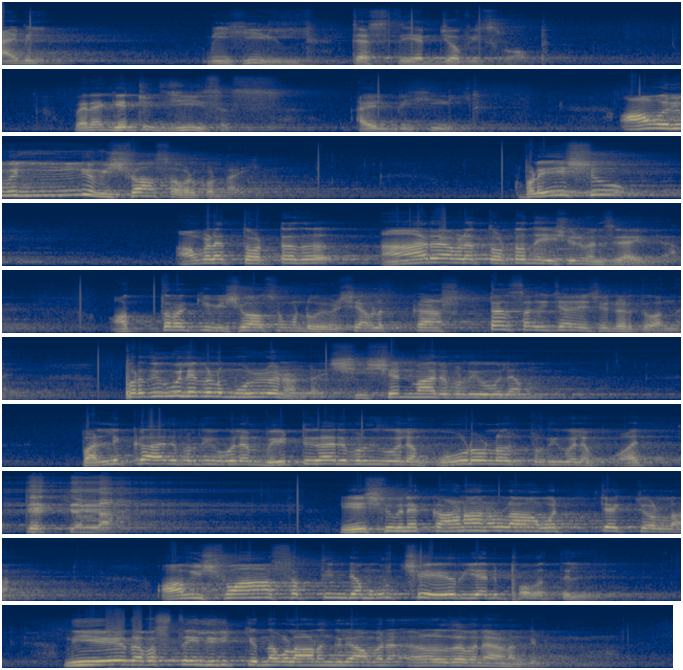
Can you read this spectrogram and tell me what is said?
I will be healed test the edge of his rope when I get to Jesus I will be healed ആ ഒരു വലിയ വിശ്വാസം അവൾക്കുണ്ടായി. അപ്പോൾ യേശു അവളെ തൊട്ടത് ആരവളെ തൊട്ടെന്ന് യേശുവിന് മനസ്സിലായില്ല. അത്രയ്ക്ക് വിശ്വാസം കൊണ്ടുപോയി. പക്ഷേ അവൾ കഷ്ടം സഹിച്ച യേശുവിന്റെ അടുത്ത് വന്നേ പ്രതികൂലങ്ങൾ മുഴുവനുണ്ട്. ശിഷ്യന്മാർ പ്രതികൂലം പള്ളിക്കാർ പ്രതികൂലം വീട്ടുകാർ പ്രതികൂലം കൂടുള്ള ഒരു പ്രതികൂലം ഒറ്റയ്ക്കുള്ള. യേശുവിനെ കാണാനുള്ള ആ ഒറ്റയ്ക്കുള്ള ആ വിശ്വാസത്തിന്റെ മൂർച്ചയേറിയ അനുഭവത്തിൽ നീ ഏതവസ്ഥയിലിരിക്കുന്നവളാണെങ്കിലും അവന അവനാണെങ്കിൽ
